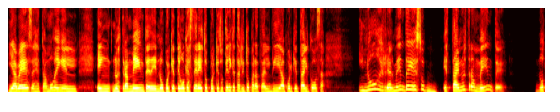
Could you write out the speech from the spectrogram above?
Y a veces estamos en, el, en nuestra mente de no, porque tengo que hacer esto, porque esto tiene que estar listo para tal día, porque tal cosa. Y no, realmente eso está en nuestra mente. No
